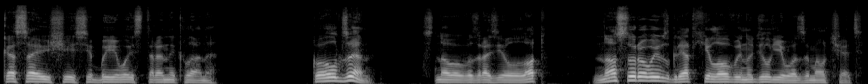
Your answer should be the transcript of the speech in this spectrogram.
касающееся боевой стороны клана. Колдзен, снова возразил Лот, но суровый взгляд Хило вынудил его замолчать.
